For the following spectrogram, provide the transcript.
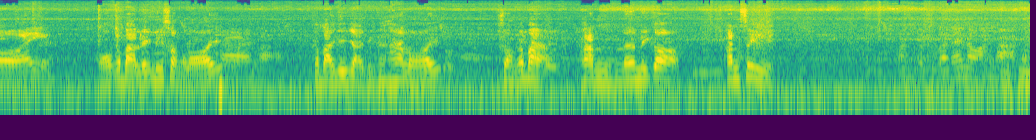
ร้อยอ๋อกระบะเล็กนี่สองร้อยใช่ค่ะกระบะใหญ่ๆนี่คือห้าร้อยสองกระบะพันแล้วนี่ก็พันสี่อันเดียวกันแน่นอนค่ะอื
